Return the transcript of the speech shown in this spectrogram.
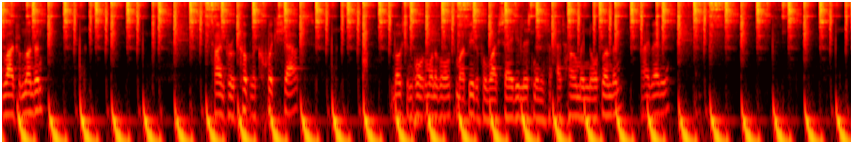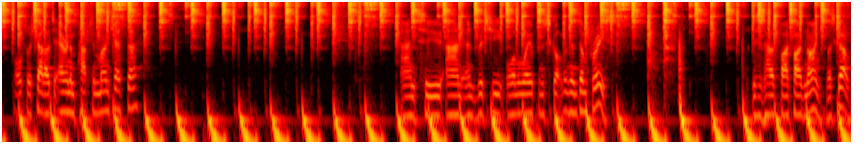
559 live from London. Time for a couple of quick shouts. Most important one of all to my beautiful wife Sadie, listeners at home in North London. Hi, baby. Also, a shout out to Erin and Paps in Manchester. And to Anne and Richie all the way up in Scotland and Dumfries. This is House 559. Let's go.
